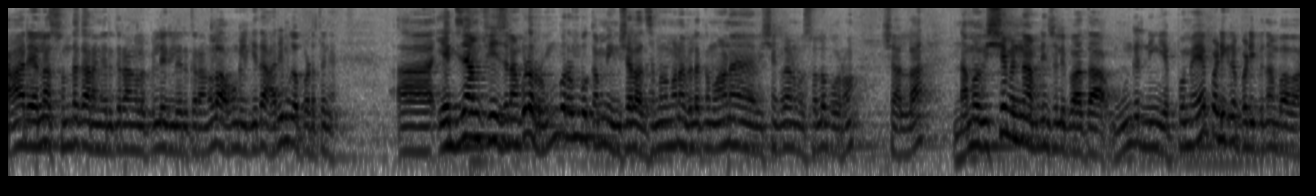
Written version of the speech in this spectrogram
யார் யாரெல்லாம் சொந்தக்காரங்க இருக்கிறாங்களோ பிள்ளைகள் இருக்கிறாங்களோ அவங்களுக்கு இதை அறிமுகப்படுத்துங்க. எக்ஸாம் ஃபீஸ்லாம் கூட ரொம்ப ரொம்ப கம்மி இன்ஷால்லா அது சம்மந்தமான விளக்கமான விஷயங்களாக நம்ம சொல்ல போகிறோம் இன்ஷால்லா நம்ம விஷயம் என்ன அப்படின்னு சொல்லி பார்த்தா உங்கள் நீங்கள் எப்போவுமே படிக்கிற படிப்பு தான் பாவா.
